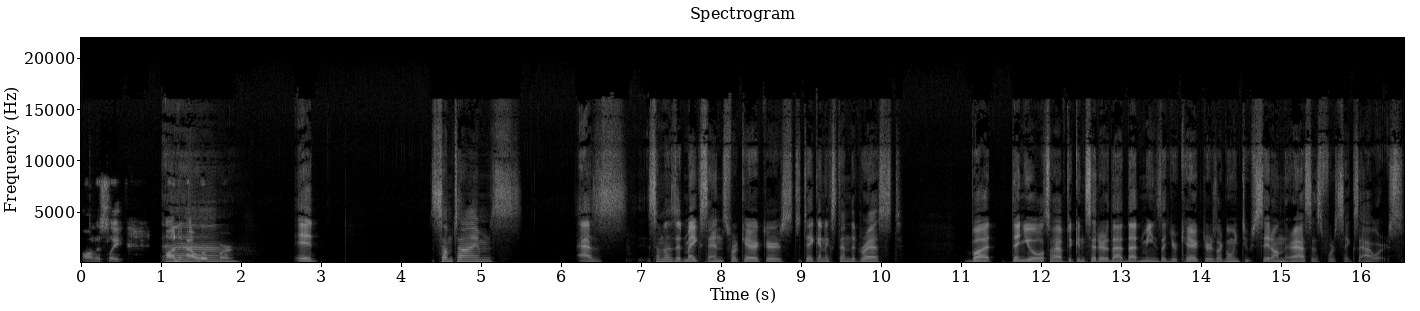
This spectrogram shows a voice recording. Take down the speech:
honestly, on our Uh, part. It sometimes as sometimes it makes sense for characters to take an extended rest, but then you also have to consider that that means that your characters are going to sit on their asses for six hours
